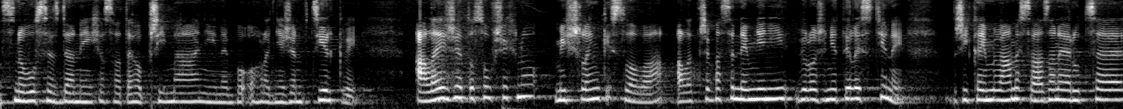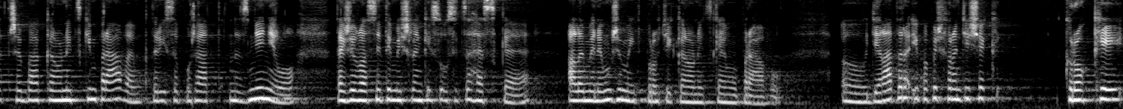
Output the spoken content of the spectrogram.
snovu eh, sezdaných a svatého přijímání nebo ohledně žen v církvi. Ale že to jsou všechno myšlenky slova, ale třeba se nemění vyloženě ty listiny. Říkají, my máme svázané ruce třeba kanonickým právem, který se pořád nezměnilo. Takže vlastně ty myšlenky jsou sice hezké, ale my nemůžeme jít proti kanonickému právu. Eh, dělá teda i papež František kroky,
